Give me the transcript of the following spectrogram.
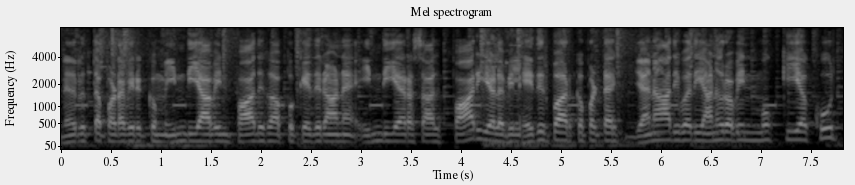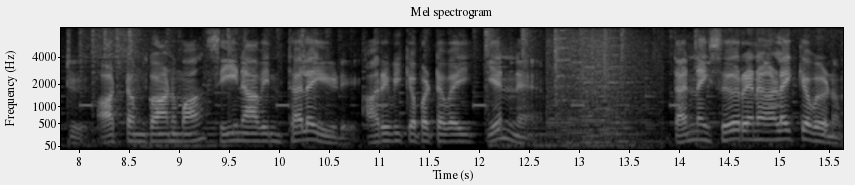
நிறுத்தப்படவிருக்கும் இந்தியாவின் பாதுகாப்புக்கு எதிரான இந்திய அரசால் பாரியளவில் எதிர்பார்க்கப்பட்ட ஜனாதிபதி அனுரவின் முக்கிய கூற்று ஆட்டம் காணுமா சீனாவின் தலையீடு அறிவிக்கப்பட்டவை என்ன? தன்னை சேர் என அழைக்க வேணும்.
